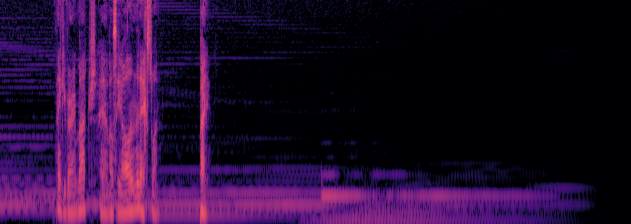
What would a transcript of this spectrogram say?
Thank you very much, and I'll see you all in the next one.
